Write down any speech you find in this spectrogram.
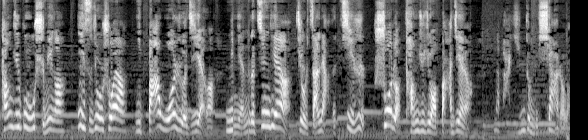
唐居不辱使命啊！意思就是说呀，你把我惹急眼了，明年的今天啊，就是咱俩的忌日。说着，唐雎就要拔剑啊，那把嬴政给吓着了。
